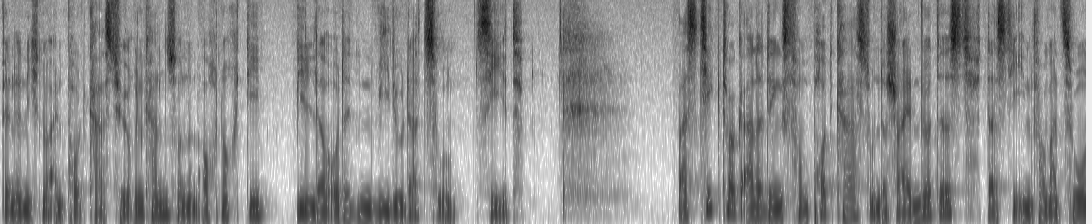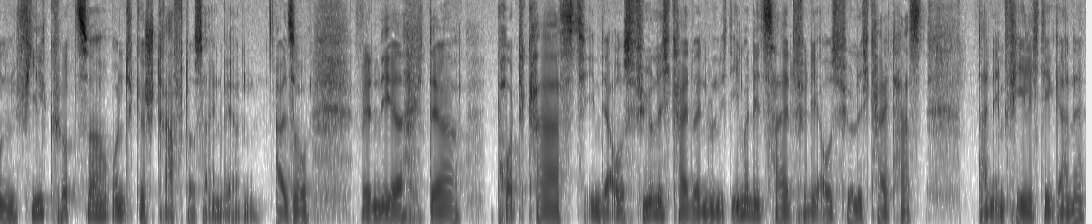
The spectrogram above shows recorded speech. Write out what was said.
wenn er nicht nur einen Podcast hören kann, sondern auch noch die Bilder oder den Video dazu sieht. Was TikTok allerdings vom Podcast unterscheiden wird, ist, dass die Informationen viel kürzer und gestrafter sein werden. Also wenn dir der Podcast in der Ausführlichkeit, wenn du nicht immer die Zeit für die Ausführlichkeit hast, dann empfehle ich dir gerne,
